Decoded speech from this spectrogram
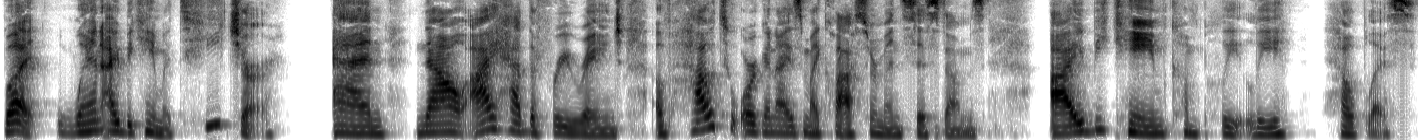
But when I became a teacher, and now I had the free range of how to organize my classroom and systems, I became completely helpless.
